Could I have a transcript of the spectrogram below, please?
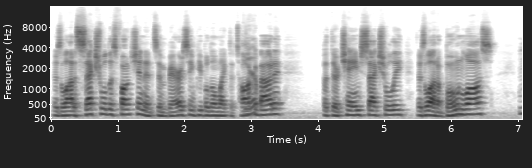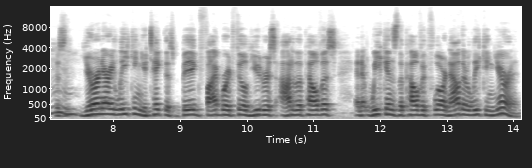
there's a lot of sexual dysfunction, and it's embarrassing. People don't like to talk Yep. about it, but they're changed sexually. There's a lot of bone loss. There's Mm. urinary leaking. You take this big fibroid filled uterus out of the pelvis, and it weakens the pelvic floor. Now they're leaking urine.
